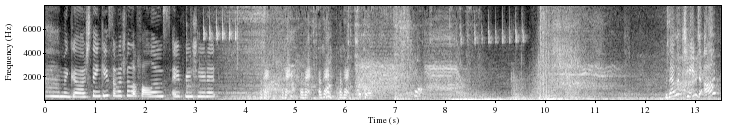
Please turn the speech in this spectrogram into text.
Oh my gosh, thank you so much for the follows. I appreciate it. Okay, okay, okay, okay, okay. We're cool. Was that one chained up?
